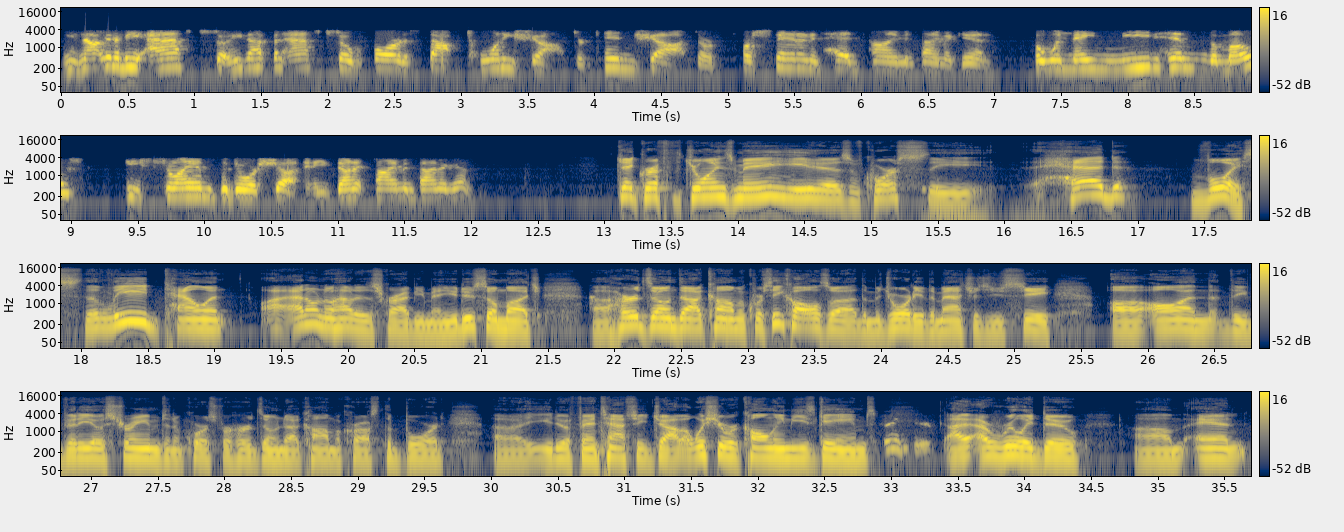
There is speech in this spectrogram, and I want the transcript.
He's not going to be asked, so he's not been asked so far to stop 20 shots or 10 shots or, or stand on his head time and time again. But when they need him the most, he slams the door shut, and he's done it time and time again. Jake Griffith joins me. He is, of course, the head voice, the lead talent. I don't know how to describe you, man. You do so much. Uh, herdzone.com. Of course, he calls uh, the majority of the matches you see uh, on the video streams and, of course, for herdzone.com across the board. Uh, you do a fantastic job. I wish you were calling these games. Thank you. I, I really do. Um, and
